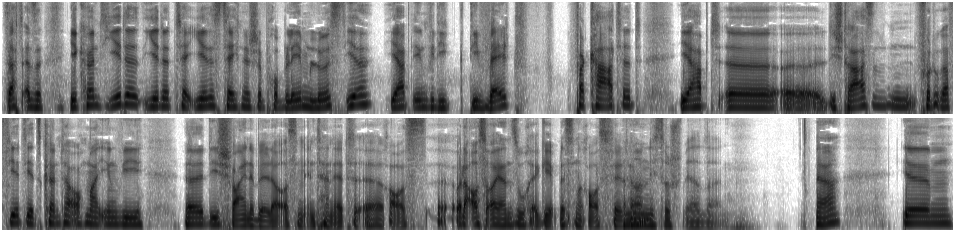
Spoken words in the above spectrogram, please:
sagt also, ihr könnt jede, jede, te jedes technische Problem löst ihr, ihr habt irgendwie die, die Welt verkartet, ihr habt äh, äh, die Straßen fotografiert, jetzt könnt ihr auch mal irgendwie äh, die Schweinebilder aus dem Internet äh, raus äh, oder aus euren Suchergebnissen rausfiltern. Kann doch nicht so schwer sein. Ja. Ähm,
